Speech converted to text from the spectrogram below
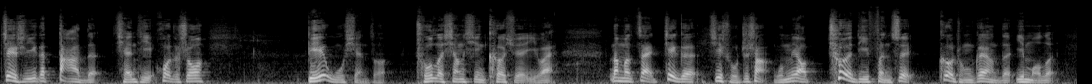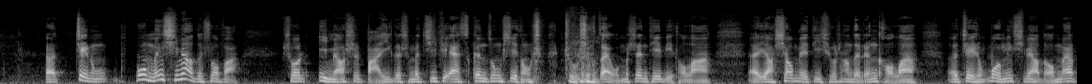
这是一个大的前提，或者说别无选择，除了相信科学以外。那么在这个基础之上，我们要彻底粉碎各种各样的阴谋论。呃，这种莫名其妙的说法，说疫苗是把一个什么 GPS 跟踪系统 注射在我们身体里头啦，呃，要消灭地球上的人口啦，呃，这种莫名其妙的，我们要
